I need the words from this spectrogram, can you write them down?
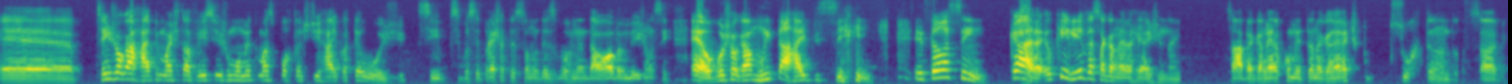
É, sem jogar hype, mas talvez seja o momento mais importante de hype até hoje. Se, se você presta atenção no desenvolvimento da obra, mesmo assim. É, eu vou jogar muita hype sim. Então, assim, cara, eu queria ver essa galera reagindo aí. Sabe? A galera comentando, a galera, tipo, surtando, sabe?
